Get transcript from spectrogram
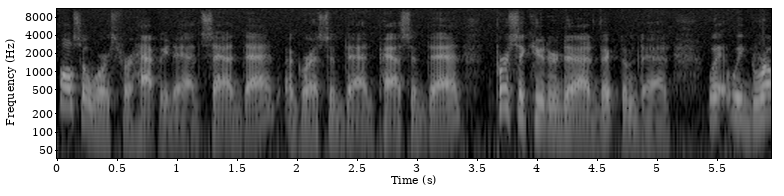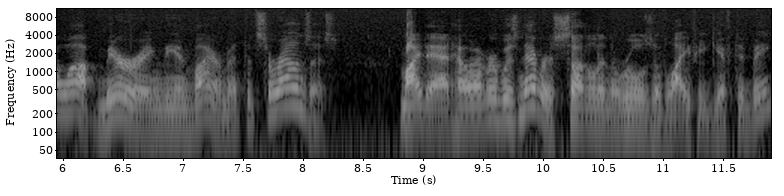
also works for happy dad, sad dad, aggressive dad, passive dad, persecutor dad, victim dad. We, we grow up mirroring the environment that surrounds us. My dad, however, was never subtle in the rules of life he gifted me,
